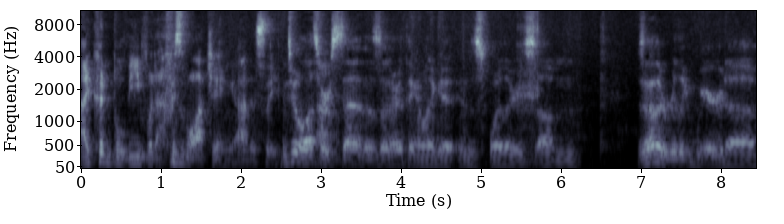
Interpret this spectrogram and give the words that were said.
I couldn't believe what I was watching, honestly. And to a lesser Um, extent, this is another thing I want to get into spoilers. Um, there's another really weird uh,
